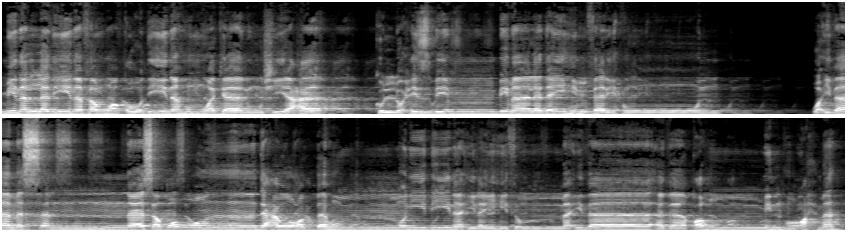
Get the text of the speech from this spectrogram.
من الذين فرقوا دينهم وكانوا شيعا. كل حزب بما لديهم فرحون. وإذا مس الناس ضر دعوا ربهم منيبين إليه ثم إذا أذاقهم منه رحمة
